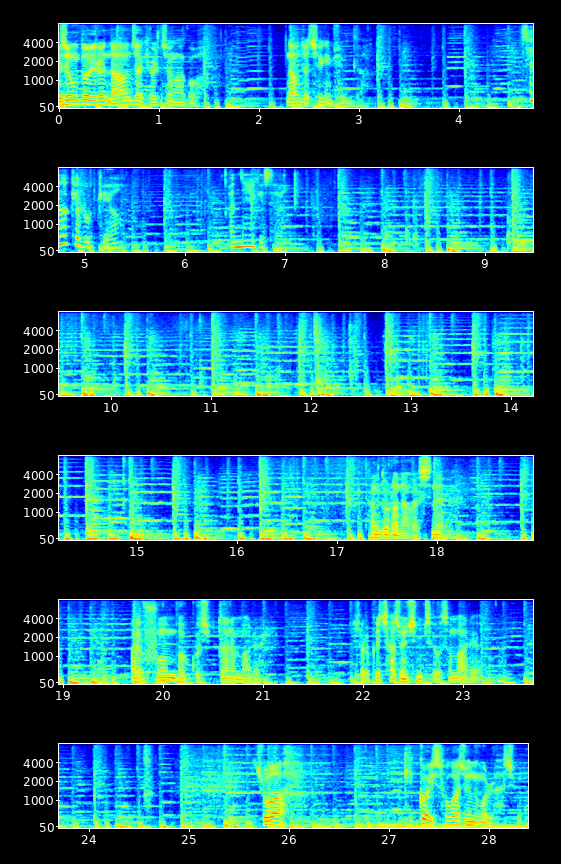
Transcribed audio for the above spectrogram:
그 정도 일은 나 혼자 결정하고 나 혼자 책임집니다. 생각해 볼게요. 안녕히 계세요. 당돌아 나가시네. 아 후원 받고 싶다는 말을 저렇게 자존심 세워서 말해야 하나? 좋아. 기꺼이 속아주는 걸로 하지 뭐.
